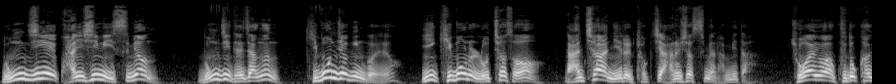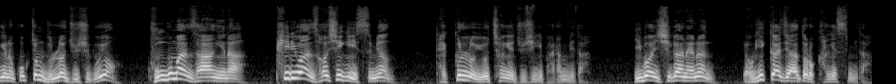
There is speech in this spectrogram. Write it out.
농지에 관심이 있으면 농지 대장은 기본적인 거예요. 이 기본을 놓쳐서 난처한 일을 겪지 않으셨으면 합니다. 좋아요와 구독하기는 꼭 좀 눌러주시고요. 궁금한 사항이나 필요한 서식이 있으면 댓글로 요청해 주시기 바랍니다. 이번 시간에는 여기까지 하도록 하겠습니다.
